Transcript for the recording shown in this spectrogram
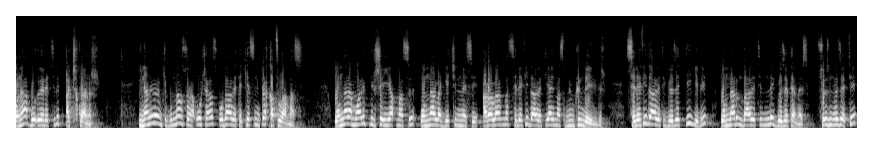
ona bu öğretilip açıklanır. İnanıyorum ki bundan sonra o şahıs o davete kesinlikle katılamaz. Onlara muhalif bir şey yapması, onlarla geçinmesi, aralarında selefi daveti yayması mümkün değildir. Selefi daveti gözettiği gibi onların davetini de gözetemez. Sözün özeti,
